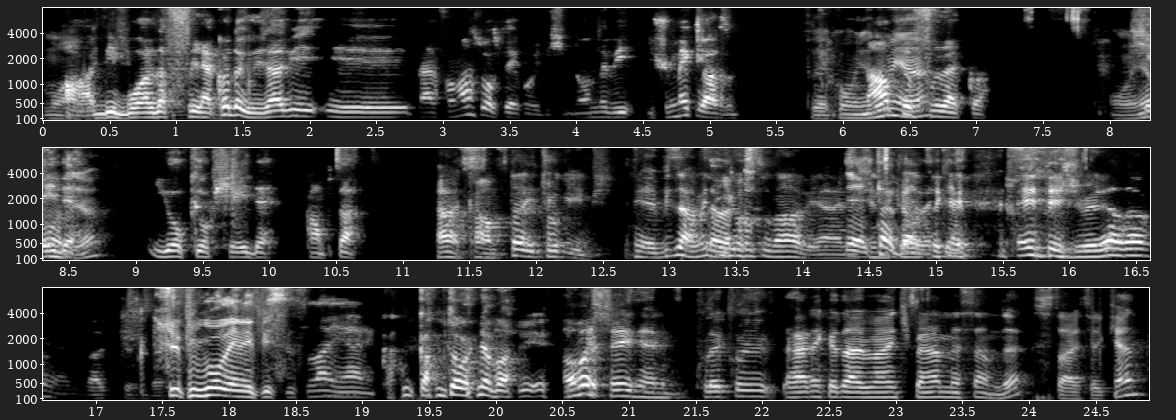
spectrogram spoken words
Muhabbeti Abi bu arada. Flacco da güzel bir e, performans ortaya koydu şimdi. Onu da bir düşünmek lazım. Flacco Ne oynadı mı yaptı ya? Flacco? Oynamadı Şeyde. ya. Yok yok şeyde kampta. Ha kampta çok iyiymiş. Bir zahmet Evet. iyi olsun abi yani. Evet, Şimdi tabii, evet, kamptaki evet. en tecrübeli adam yani. Super Bowl MVP'sin lan yani. Kamp, kampta oyna bari. Ama şey yani Flacco'yu her ne kadar ben hiç beğenmesem de starterken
